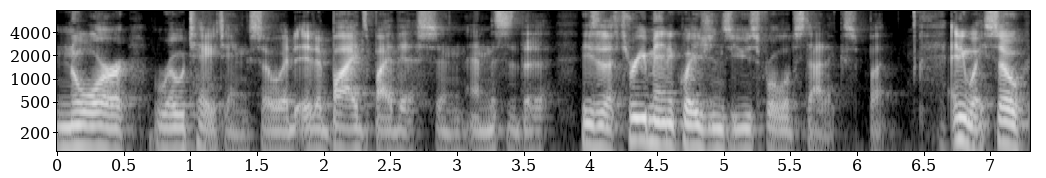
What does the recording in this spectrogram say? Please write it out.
nor rotating. So it, it abides by this. And, and this is the these are the three main equations used for all of statics. But anyway, so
